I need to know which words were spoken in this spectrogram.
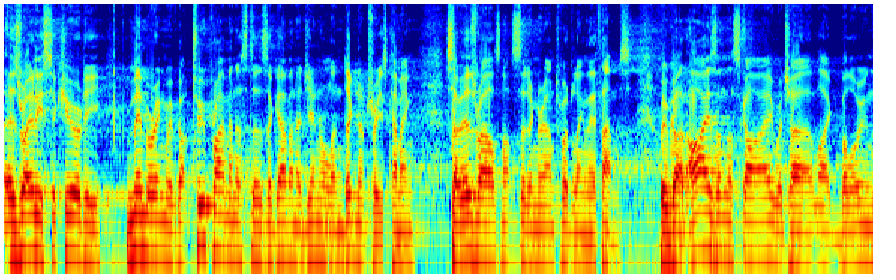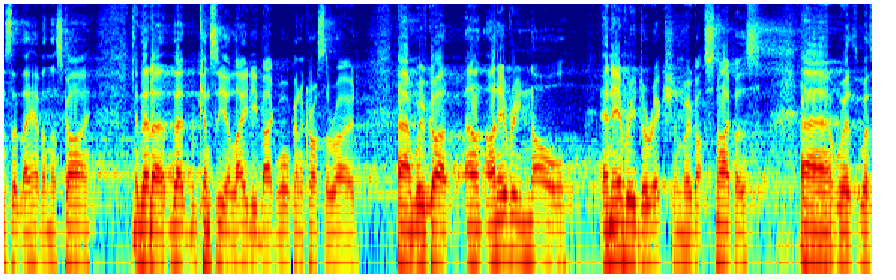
Israeli security, remembering we've got two prime ministers, a governor general, and dignitaries coming, so Israel's not sitting around twiddling their thumbs. We've got eyes in the sky, which are like balloons that they have in the sky that, that can see a ladybug walking across the road. Um, we've got on, on, every knoll in every direction, we've got snipers uh, with, with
